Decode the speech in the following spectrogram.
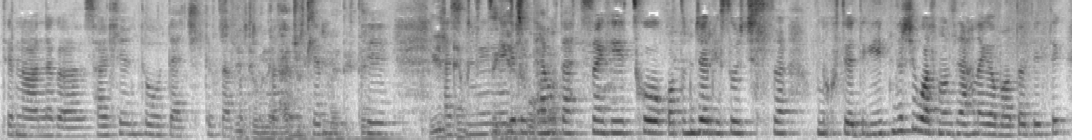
тэр нөгөө нэг э, соёлын төвд ажилтдаг залуучууд хажуудлын байдаг тий. Ил хийцгүү. Тамхицсан хийцгүү гудамжаар хэсүүчилсэн нөхдөдөг эднэр шиг болмон сайхнагаа бодоод идэг.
